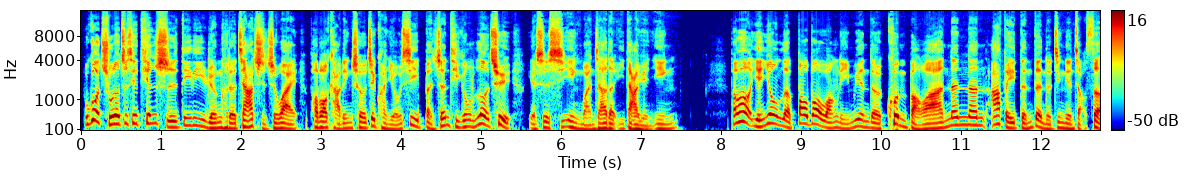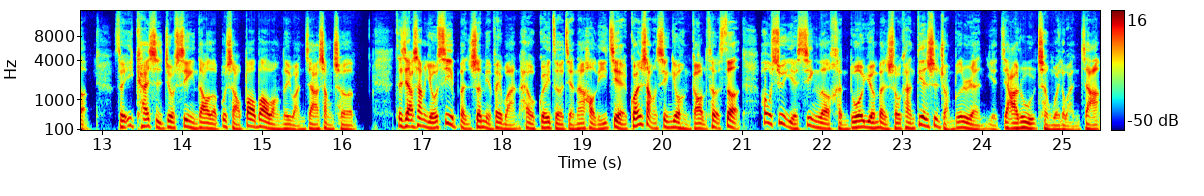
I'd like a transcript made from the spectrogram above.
不过，除了这些天时地利人和的加持之外，跑跑卡丁车这款游戏本身提供的乐趣，也是吸引玩家的一大原因。跑跑沿用了爆爆王里面的困宝啊、囡囡、阿肥等等的经典角色，所以一开始就吸引到了不少爆爆王的玩家上车。再加上游戏本身免费玩，还有规则简单好理解、观赏性又很高的特色，后续也吸引了很多原本收看电视转播的人也加入成为了玩家。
